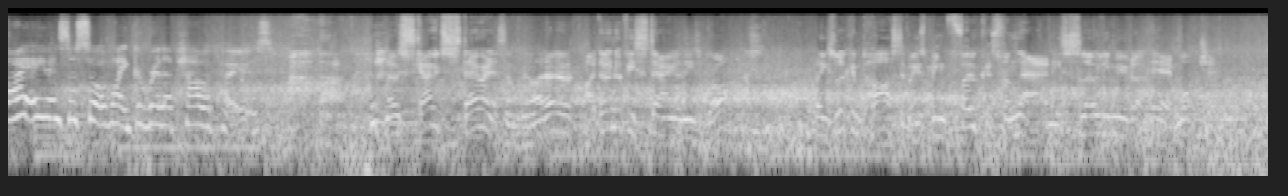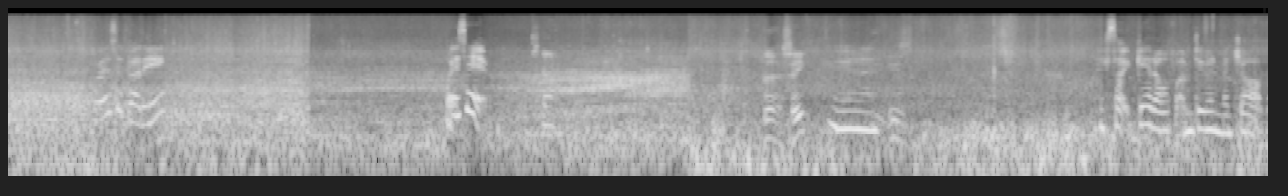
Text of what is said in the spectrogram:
Why are you in some sort of like gorilla power pose? No, Scout's staring at something. I don't know. I don't know if he's staring at these rocks, but he's looking past it. But he's being focused from there, and he's slowly moved up here and watching. Where is it, buddy? What is it? Scout. Look, see? Yeah. He's He's like, get off, I'm doing my job.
